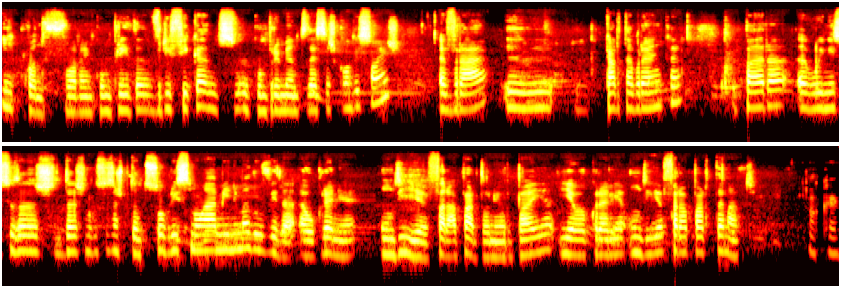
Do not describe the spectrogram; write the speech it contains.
e quando forem cumprida, verificando-se o cumprimento dessas condições, haverá eh, carta branca para o início das, das, negociações. Portanto, sobre isso não há a mínima dúvida. A Ucrânia um dia fará parte da União Europeia e a Ucrânia um dia fará parte da NATO. Ok.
